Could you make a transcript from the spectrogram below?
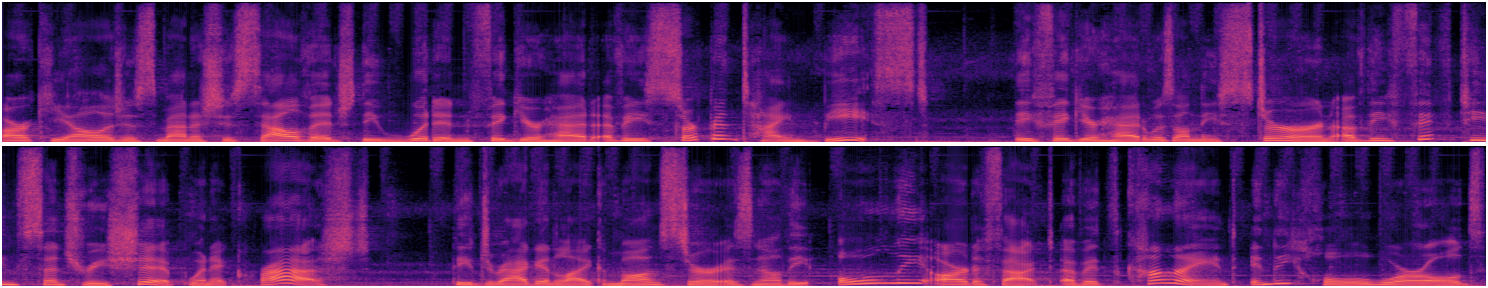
Archaeologists managed to salvage the wooden figurehead of a serpentine beast. The figurehead was on the stern of the 15th century ship when it crashed. The dragon like monster is now the only artifact of its kind in the whole world.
